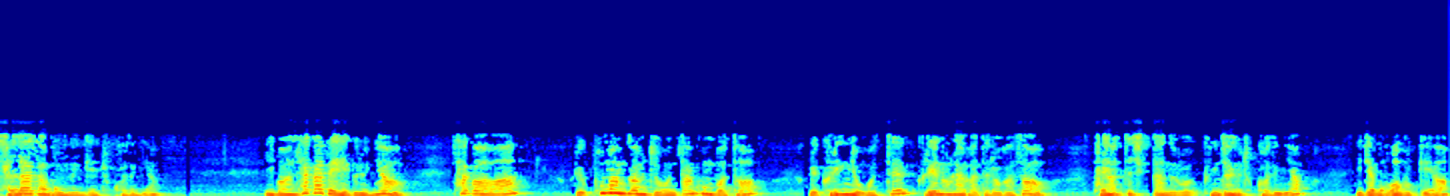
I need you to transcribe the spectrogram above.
잘라서 먹는 게 좋거든요. 이번 사과 베이글은요. 사과와 그리고 포만감 좋은 땅콩버터 그리고 그릭 요거트, 그래놀라가 들어가서 다이어트 식단으로 굉장히 좋거든요. 이제 먹어볼게요.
